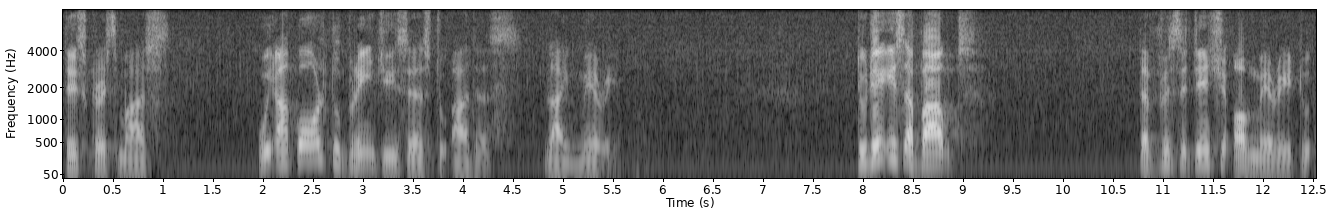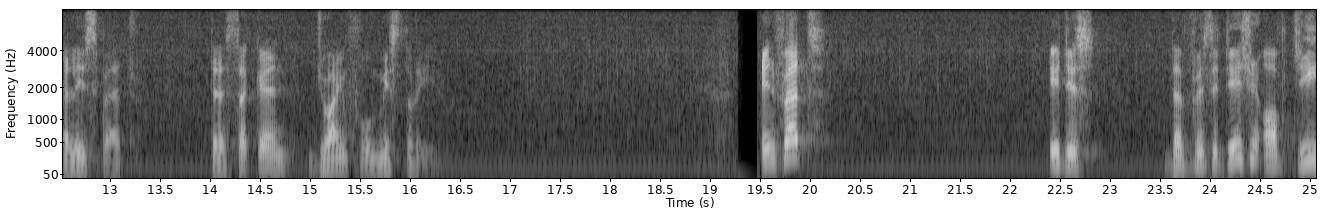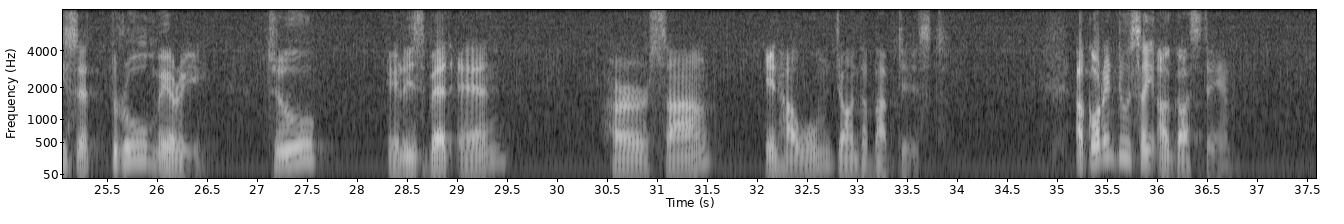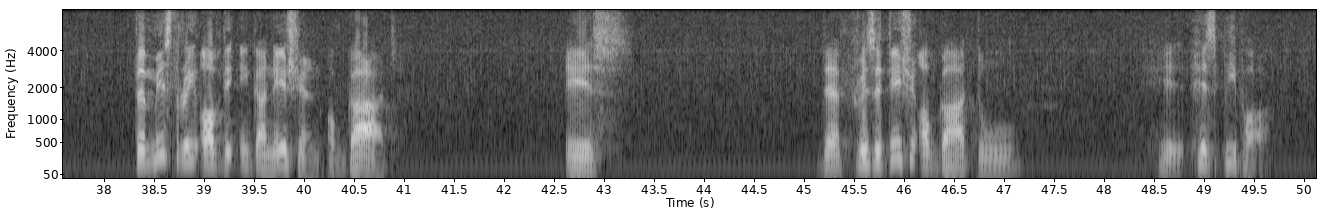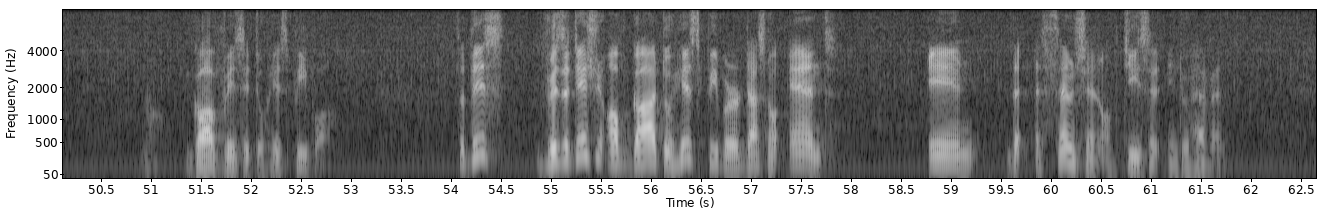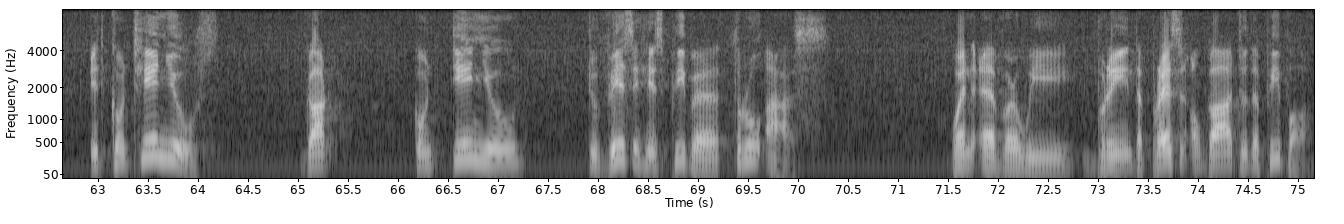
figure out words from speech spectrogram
this Christmas, we are called to bring Jesus to others, like Mary. Today is about the visitation of Mary to Elizabeth, the second joyful mystery. In fact, it is the visitation of Jesus through Mary to Elizabeth and her son in her womb, John the Baptist. According to St. Augustine, the mystery of the incarnation of God is the visitation of God to his, his people. No, God visit to his people. So this visitation of God to his people does not end in the ascension of Jesus into heaven. It continues. God continued to visit his people through us whenever we bring the presence of God to the people.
